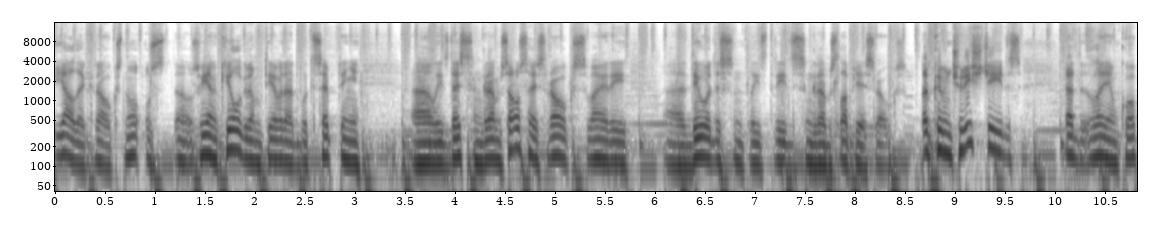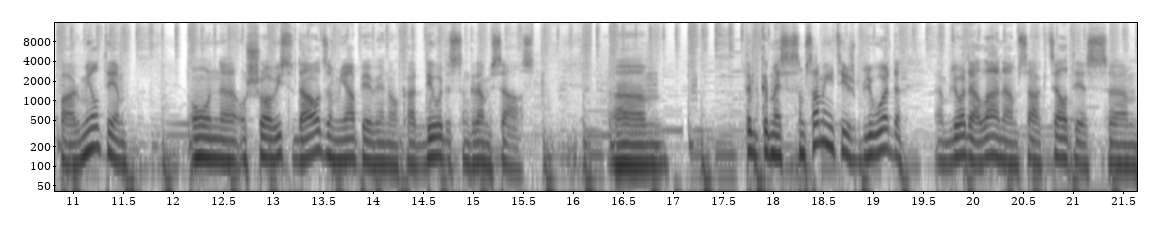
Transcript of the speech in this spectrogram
jāliek augs? Nu, uz, uz vienu kilogramu tie varētu būt 7 līdz 10 gramu sausais augs vai arī 20 līdz 30 gramu slapjais augs. Tad, kad viņš ir izšķīdis, tad lejam kopā ar miltiem un uz šo visu daudzumu jāpievieno kā 20 gramu sāls. Um, tad, kad mēs esam samīcījuši bļoda, bļodā lēnām sāk celties um,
